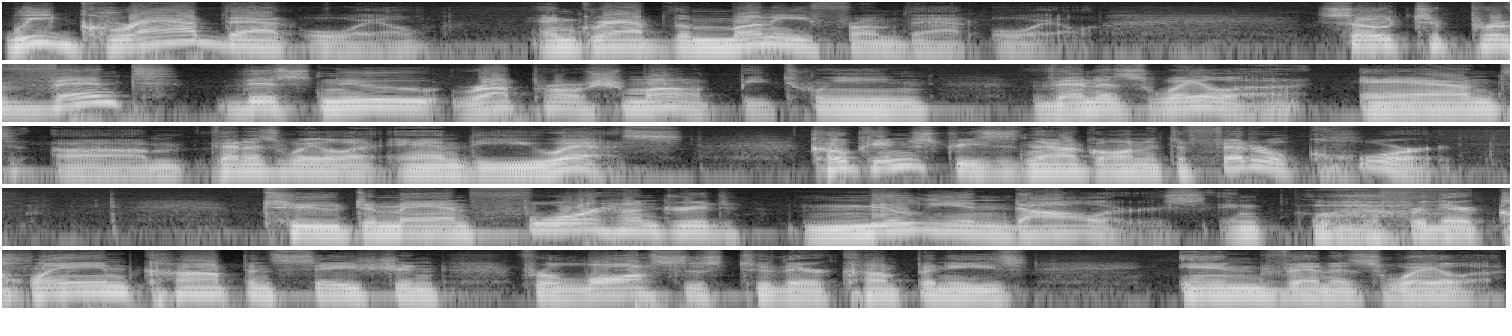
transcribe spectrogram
we grab that oil and grab the money from that oil. So to prevent this new rapprochement between Venezuela and um, Venezuela and the U.S., Koch Industries has now gone into federal court to demand four hundred million dollars wow. for their claimed compensation for losses to their companies in Venezuela.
